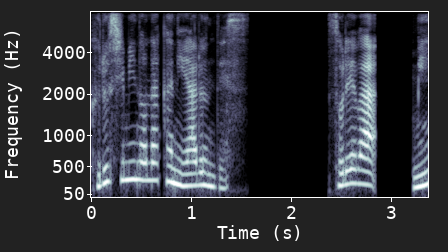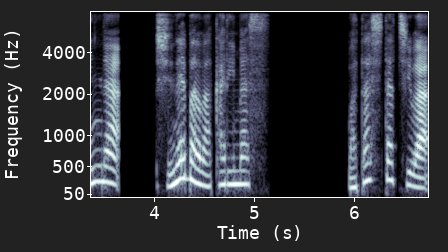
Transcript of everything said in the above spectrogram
苦しみの中にあるんです。それは、みんな、死ねばわかります。私たちは、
